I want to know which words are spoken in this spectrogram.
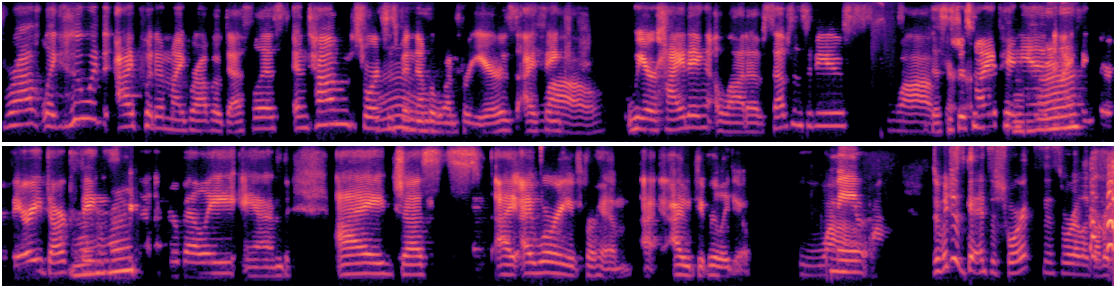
Bravo, like, who would I put in my Bravo death list? And Tom Schwartz mm. has been number mm. one for years. I think wow. we are hiding a lot of substance abuse Wow. This is just my opinion. Mm-hmm. I think there are very dark things mm-hmm. in the underbelly. And I just, I, I worry for him. I, I really do. Wow. I mean, did we just get into Schwartz since we're like already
